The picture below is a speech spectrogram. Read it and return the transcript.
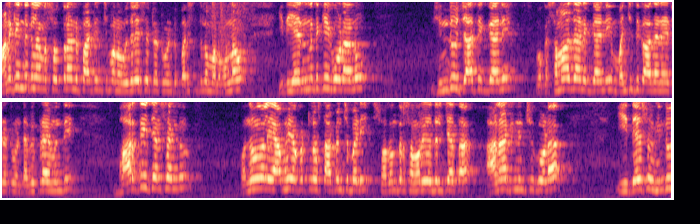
మనకెందుకులన్న సూత్రాన్ని పాటించి మనం వదిలేసేటటువంటి పరిస్థితిలో మనం ఉన్నాం. ఇది ఎన్నటికీ కూడాను హిందూ జాతికి కానీ ఒక సమాజానికి కానీ మంచిది కాదనేటటువంటి అభిప్రాయం ఉంది. భారతీయ జనసంఘ్ పంతొమ్మిది వందల యాభై ఒకటిలో స్థాపించబడి స్వతంత్ర సమరయోధుల చేత ఆనాటి నుంచి కూడా ఈ దేశం హిందూ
